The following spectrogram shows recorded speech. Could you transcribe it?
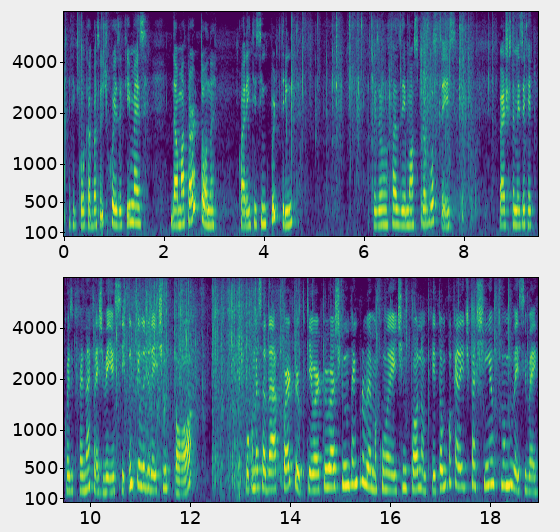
Aí tem que colocar bastante coisa aqui, mas dá uma tortona. 45 por 30. Depois eu vou fazer e mostro pra vocês. Eu acho que também isso aqui é coisa que faz na creche. Veio esse 1 kg de leite em pó. Vou começar a dar pro Arthur, porque o Arthur acho que não tem problema com leite em pó, não. Porque ele toma qualquer leite de caixinha, vamos ver se vai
